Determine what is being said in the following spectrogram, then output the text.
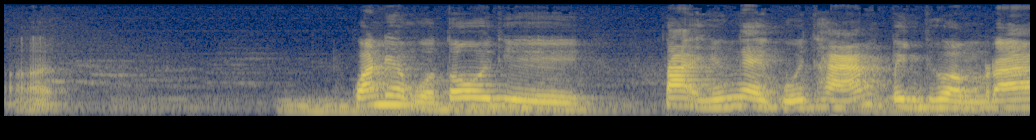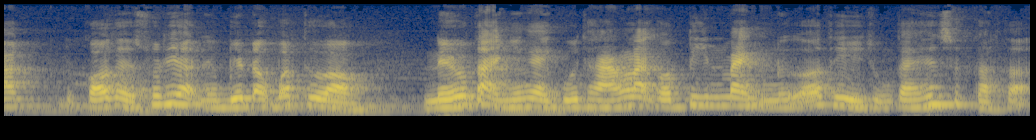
Ờ, quan điểm của tôi thì tại những ngày cuối tháng bình thường đã có thể xuất hiện những biến động bất thường. Nếu tại những ngày cuối tháng lại có tin mạnh nữa thì chúng ta hết sức cẩn thận.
